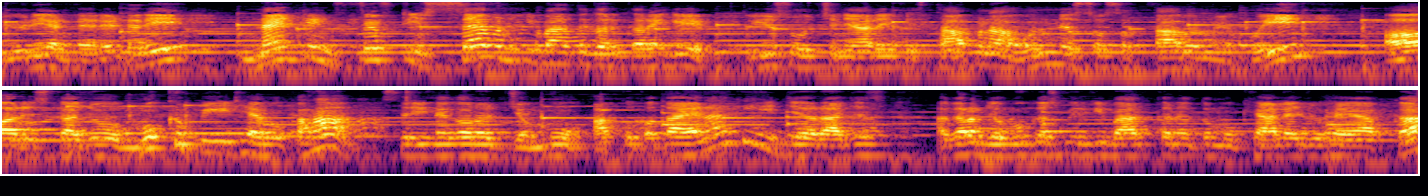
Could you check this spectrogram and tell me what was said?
यूनियन टेरिटरी 1957 की बात अगर करेंगे तो इस उच्च न्यायालय की स्थापना उन्नीस में हुई। और इसका जो मुख्य पीठ है वो कहा? श्रीनगर और जम्मू। आपको पता है ना कि राजस्थान अगर हम जम्मू कश्मीर की बात करें तो मुख्यालय जो है आपका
